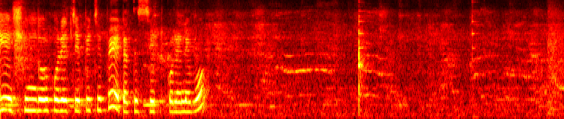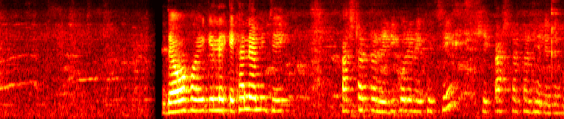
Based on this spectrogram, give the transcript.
দিয়ে সুন্দর করে চেপে চেপে এটাতে সেট করে নেব। দেওয়া হয়ে গেলে এখানে আমি যে কাস্টারটা রেডি করে রেখেছি, সেই কাস্টারটা ঢেলে দেব।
